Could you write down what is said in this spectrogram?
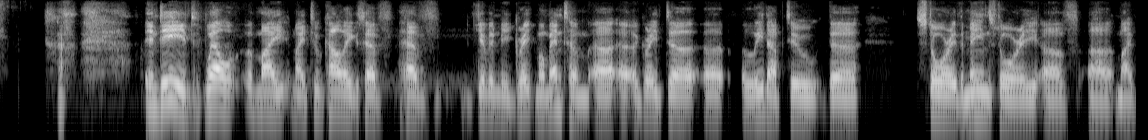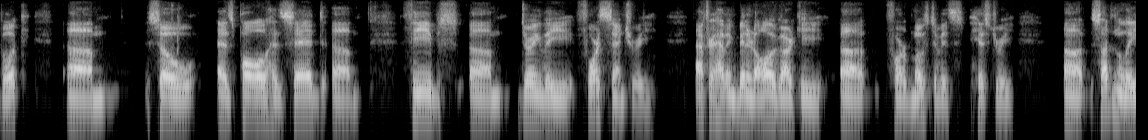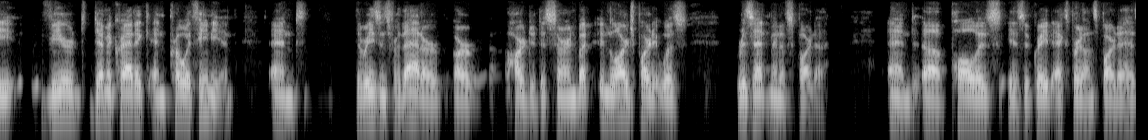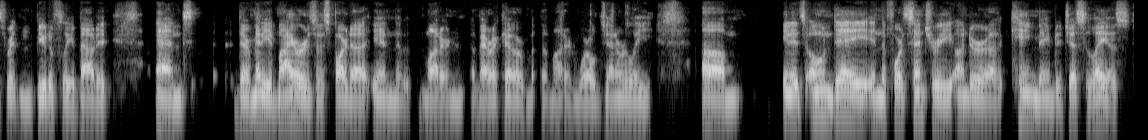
Indeed. Well, my my two colleagues have have given me great momentum, uh, a great uh, uh, lead up to the story, the main story of uh, my book. Um, so, as Paul has said, um, Thebes um, during the fourth century, after having been an oligarchy uh, for most of its history, uh, suddenly veered democratic and pro-Athenian, and the reasons for that are are hard to discern. But in large part, it was resentment of Sparta, and uh, Paul is is a great expert on Sparta, has written beautifully about it, and there are many admirers of Sparta in modern America or the modern world generally. Um, in its own day in the fourth century under a king named Agesilaus,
